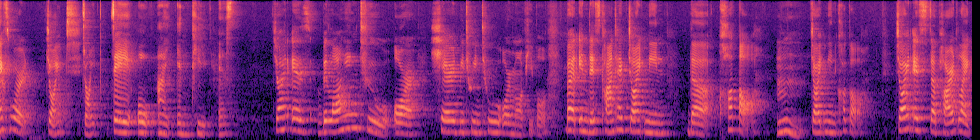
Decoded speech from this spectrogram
next word joint joint J O I N T S Joint is belonging to or shared between two or more people. But in this context, joint mean the koto. Joint mean koto. Joint is the part like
